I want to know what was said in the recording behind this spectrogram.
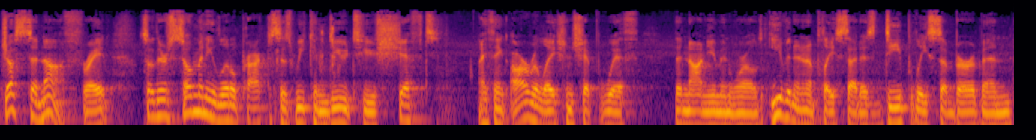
just enough, right? So there's so many little practices we can do to shift, I think, our relationship with the non-human world, even in a place that is deeply suburban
